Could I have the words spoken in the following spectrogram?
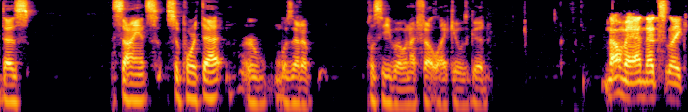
Does science support that, or was that a placebo? And I felt like it was good. No, man, that's like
